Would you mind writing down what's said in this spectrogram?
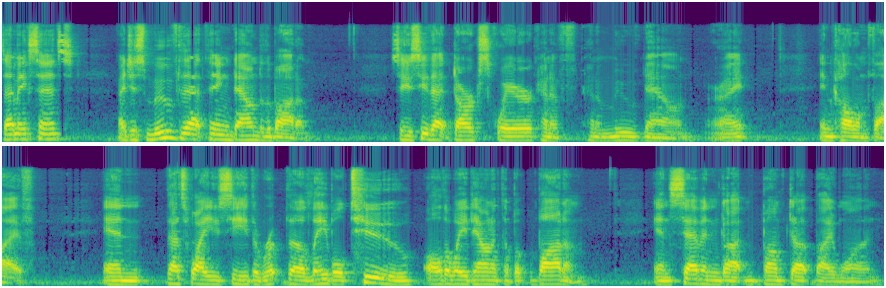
that make sense? I just moved that thing down to the bottom. So you see that dark square kind of kind of move down, all right, in column five. And that's why you see the, the label two all the way down at the bottom and seven got bumped up by one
